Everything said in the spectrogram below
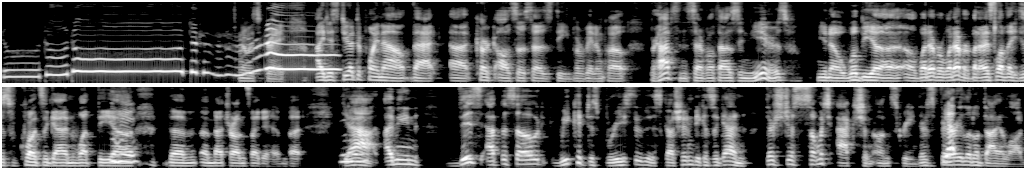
Do, do, do, do, do, It was great. I just do have to point out that uh, Kirk also says the verbatim quote, perhaps in several thousand years, you know, will be a, a whatever, whatever. But I just love that he just quotes again what the uh, Mhm. the uh, Metron said to him. But Mhm. yeah, I mean, this episode we could just breeze through the discussion because again, there's just so much action on screen. There's Yep. very little dialogue,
